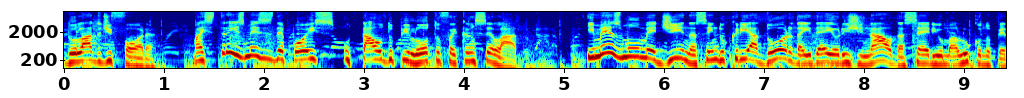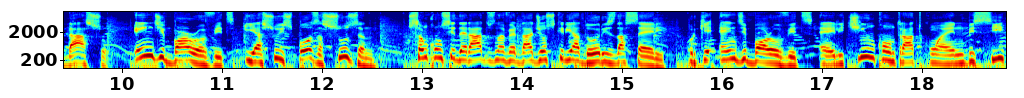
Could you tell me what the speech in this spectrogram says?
do lado de fora. Mas três meses depois, o tal do piloto foi cancelado. E mesmo o Medina sendo o criador da ideia original da série O Maluco no Pedaço, Andy Borowitz e a sua esposa Susan são considerados na verdade os criadores da série, porque Andy Borowitz, é, ele tinha um contrato com a NBC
